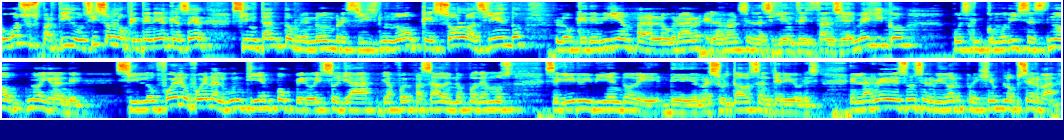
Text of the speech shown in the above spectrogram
jugó sus partidos, hizo lo que tenía que hacer sin tanto renombre, sino que solo haciendo lo que debían para lograr el avance en la siguiente instancia. Y México, pues como dices, no, no hay grande. Si lo fue, lo fue en algún tiempo, pero eso ya, ya fue pasado y no podemos seguir viviendo de, de, resultados anteriores. En las redes un servidor, por ejemplo, observa,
